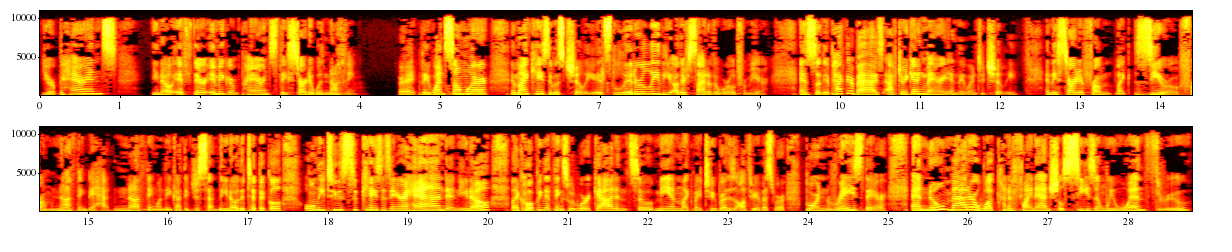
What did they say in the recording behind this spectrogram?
your parents, you know, if they're immigrant parents, they started with nothing right? They went somewhere. In my case, it was Chile. It's literally the other side of the world from here. And so they packed their bags after getting married and they went to Chile and they started from like zero, from nothing. They had nothing when they got, there. just sent, you know, the typical only two suitcases in your hand and, you know, like hoping that things would work out. And so me and like my two brothers, all three of us were born and raised there. And no matter what kind of financial season we went through,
